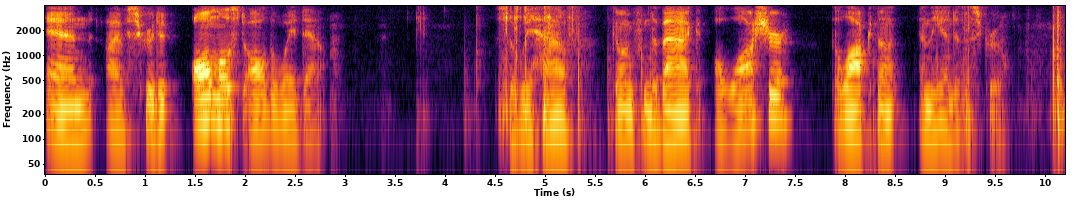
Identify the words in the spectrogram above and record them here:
and I've screwed it almost all the way down. So we have, going from the back, a washer, the lock nut, and the end of the screw. And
